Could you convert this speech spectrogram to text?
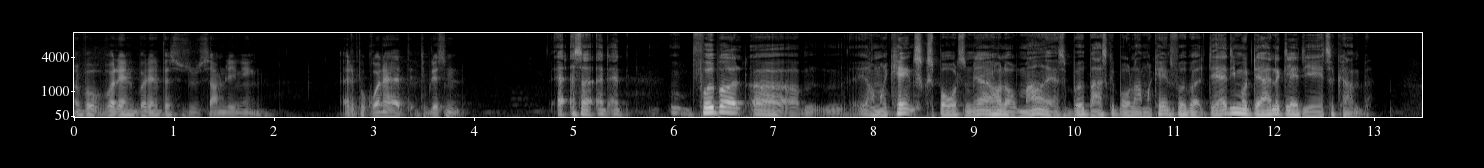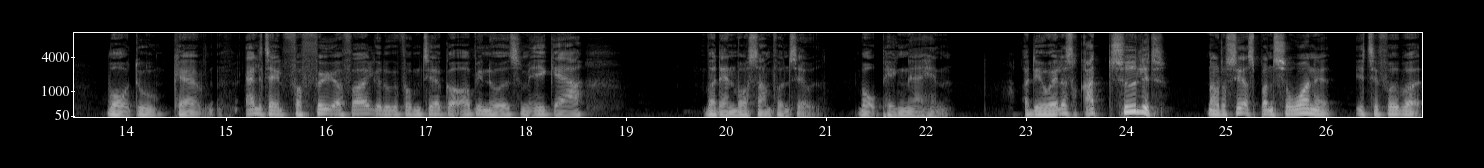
Og hvor- Hvordan, hvordan, hvad synes du sammenligningen? Er det på grund af, at det bliver sådan... altså, at, at fodbold og amerikansk sport, som jeg holder jo meget af, altså både basketball og amerikansk fodbold, det er de moderne gladiatorkampe. Hvor du kan ærligt talt forføre folk, og du kan få dem til at gå op i noget, som ikke er, hvordan vores samfund ser ud, hvor pengene er henne. Og det er jo ellers ret tydeligt, når du ser sponsorerne i- til fodbold,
